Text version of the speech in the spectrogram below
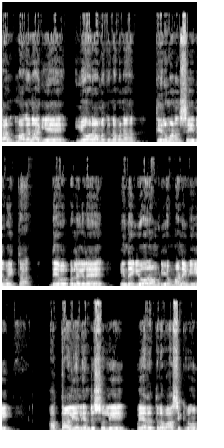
தன் மகனாகிய யோராமுக்கு என்ன பண்ண? திருமணம் செய்து வைத்தார். தேவ பிள்ளைகளே இந்த யோராமுடைய மனைவி அத்தாலியல் என்று சொல்லி வேதத்தில் வாசிக்கிறோம்.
